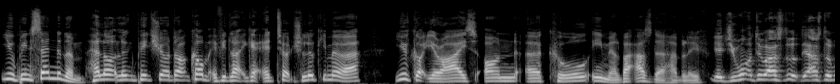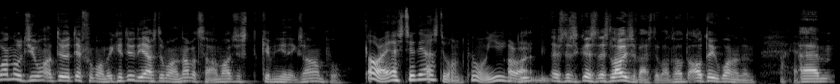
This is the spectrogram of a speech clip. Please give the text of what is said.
You've been sending them. Hello at lukeandpeteshow.com if you'd like to get in touch. Lukey Moore, you've got your eyes on a cool email about Asda, I believe. Yeah, do you want to do Asda, the Asda one or do you want to do a different one? We can do the Asda one another time. I'll just give you an example. All right, let's do the Asda one. Come on, you. All right. you- There's, there's, there's loads of Asda ones. I'll, I'll do one of them. Okay. Um,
